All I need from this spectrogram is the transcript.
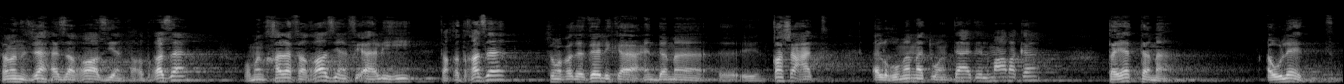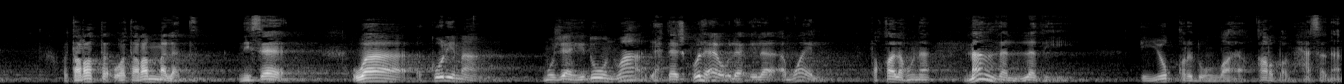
فمن جهز غازيا فقد غزا ومن خلف غازيا في أهله فقد غزا. ثم بعد ذلك عندما انقشعت الغمامة وانتهت المعركة تيتم أولاد. وترملت نساء. وكلم مجاهدون ويحتاج كل هؤلاء إلى أموال. فقال هنا من ذا الذي يقرض الله قرضا حسنا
